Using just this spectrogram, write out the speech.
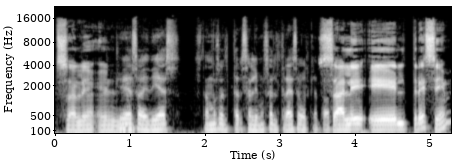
Sale el. ¿Qué es hoy? 10. Estamos el salimos el 13 o el 14. Sale el 13.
